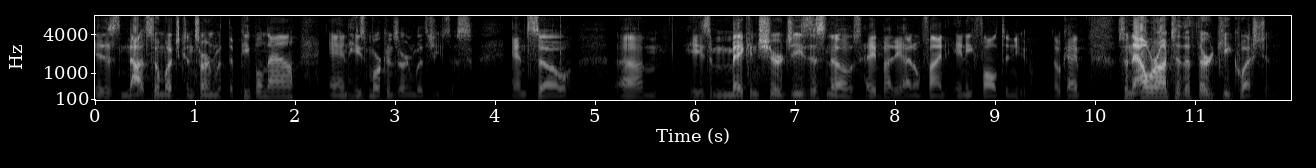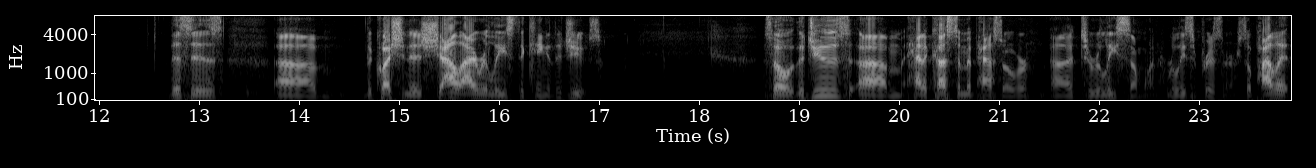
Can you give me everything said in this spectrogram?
is not so much concerned with the people now, and he's more concerned with Jesus. And so um, he's making sure Jesus knows, hey, buddy, I don't find any fault in you. Okay? So now we're on to the third key question. This is um, the question is, shall I release the king of the Jews? So the Jews um, had a custom at Passover uh, to release someone, release a prisoner. So Pilate,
